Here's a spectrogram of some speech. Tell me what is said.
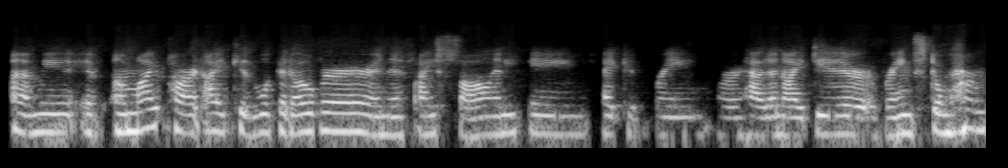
I mean, if on my part, I could look it over, and if I saw anything I could bring or had an idea or a brainstorm,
